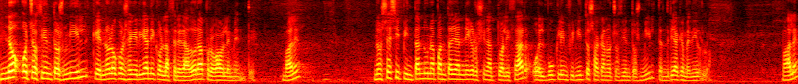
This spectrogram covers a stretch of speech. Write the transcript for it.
no 800.000, que no lo conseguiría ni con la aceleradora probablemente, ¿vale? No sé si pintando una pantalla en negro sin actualizar o el bucle infinito sacan 800.000, tendría que medirlo. ¿Vale?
